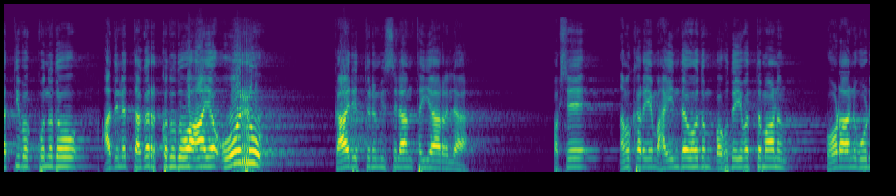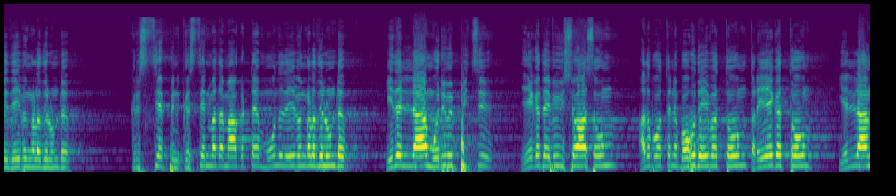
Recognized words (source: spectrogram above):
കത്തിവെക്കുന്നതോ അതിനെ തകർക്കുന്നതോ ആയ ഓരോ കാര്യത്തിനും ഇസ്ലാം തയ്യാറല്ല. പക്ഷേ നമുക്കറിയാം ഹൈന്ദവമതം ബഹുദൈവത്വമാണ്. കോടാനുകൂടി ദൈവങ്ങൾ അതിലുണ്ട് ക്രിസ്ത്യ ക്രിസ്ത്യൻ മതമാകട്ടെ മൂന്ന് ദൈവങ്ങൾ അതിലുണ്ട് ഇതെല്ലാം ഒരുമിപ്പിച്ച് ഏകദൈവ വിശ്വാസവും അതുപോലെ തന്നെ ബഹുദൈവത്വവും ത്രയേകത്വവും എല്ലാം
